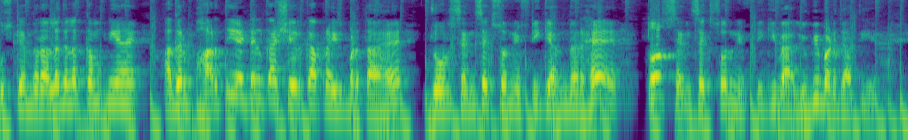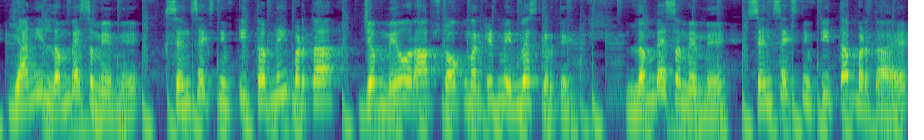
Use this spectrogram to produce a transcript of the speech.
उसके अंदर अलग अलग कंपनियाँ हैं। अगर भारतीय एयरटेल का शेयर का प्राइस बढ़ता है, जो सेंसेक्स और निफ्टी के अंदर है तो सेंसेक्स और निफ्टी की वैल्यू भी बढ़ जाती है। यानी लंबे समय में सेंसेक्स निफ्टी तब नहीं बढ़ता, जब मैं और आप स्टॉक मार्केट में इन्वेस्ट करते हैं। लंबे समय में सेंसेक्स निफ्टी तब बढ़ता है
